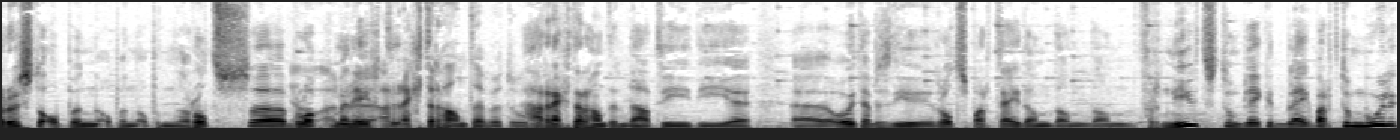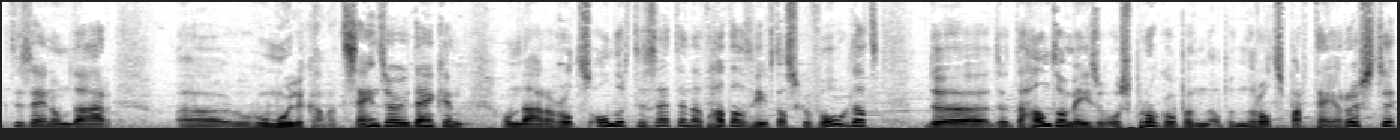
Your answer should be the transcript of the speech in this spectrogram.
rustte op een, op een, op een rotsblok. Uh, ja, Men heeft, haar rechterhand hebben we het over. Haar rechterhand inderdaad. Die, die, uh, ooit hebben ze die rotspartij dan, dan, dan vernieuwd. Toen bleek het blijkbaar te moeilijk te zijn om daar uh, hoe moeilijk kan het zijn, zou je denken, om daar een rots onder te zetten. En dat had, heeft als gevolg dat de, de, de hand waarmee ze oorspronkelijk op een, op een rotspartij rustte,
